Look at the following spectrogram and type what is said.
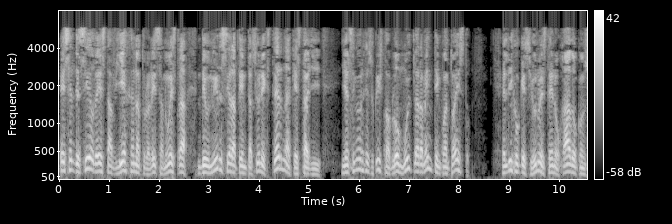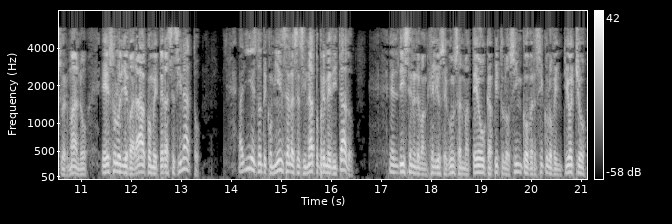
Es el deseo de esta vieja naturaleza nuestra de unirse a la tentación externa que está allí. Y el Señor Jesucristo habló muy claramente en cuanto a esto. Él dijo que si uno está enojado con su hermano, eso lo llevará a cometer asesinato. Allí es donde comienza el asesinato premeditado. Él dice en el Evangelio según San Mateo capítulo cinco versículo veintiocho,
